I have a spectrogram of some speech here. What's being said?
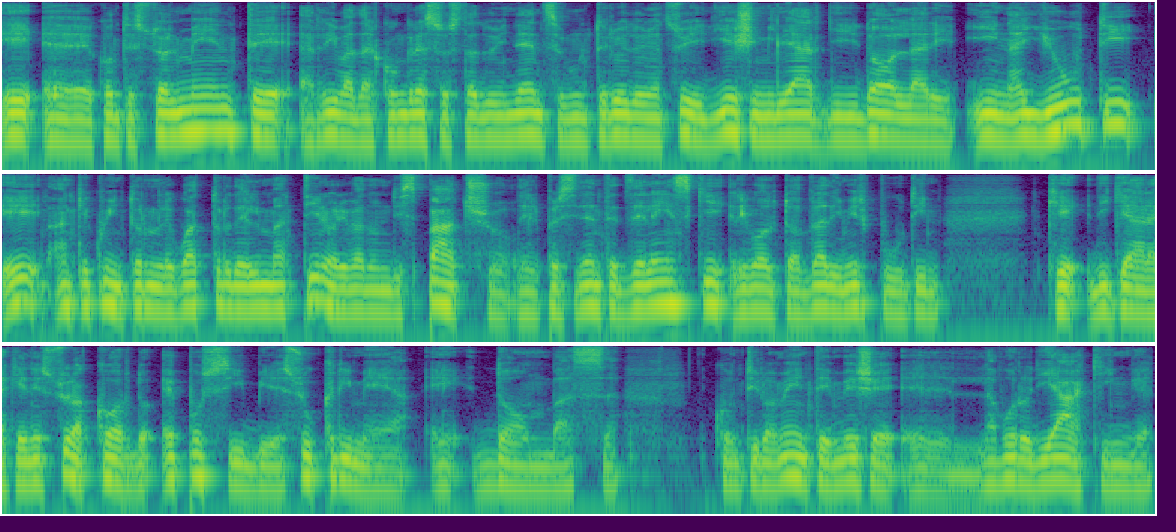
E eh, contestualmente arriva dal congresso statunitense un'ulteriore donazione di 10 miliardi di dollari in aiuti e anche qui intorno alle 4 del mattino è arrivato un dispaccio del presidente Zelensky rivolto a Vladimir Putin che dichiara che nessun accordo è possibile su Crimea e Donbass. Continuamente invece eh, il lavoro di hacking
